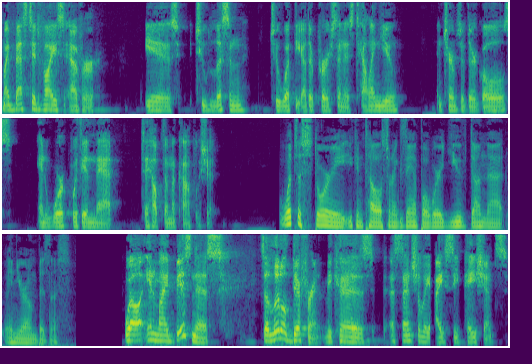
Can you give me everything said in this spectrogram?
My best advice ever is to listen to what the other person is telling you in terms of their goals and work within that to help them accomplish it. What's a story you can tell us, or an example where you've done that in your own business? Well, in my business, it's a little different because essentially I see patients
